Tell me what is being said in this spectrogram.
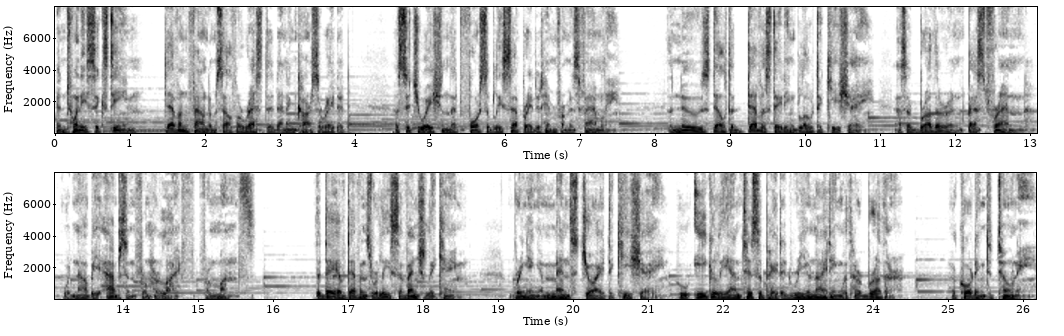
In 2016, Devon found himself arrested and incarcerated, a situation that forcibly separated him from his family. The news dealt a devastating blow to Keeshae, as her brother and best friend would now be absent from her life for months. The day of Devon's release eventually came, bringing immense joy to Keeshae, who eagerly anticipated reuniting with her brother. According to Tony,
